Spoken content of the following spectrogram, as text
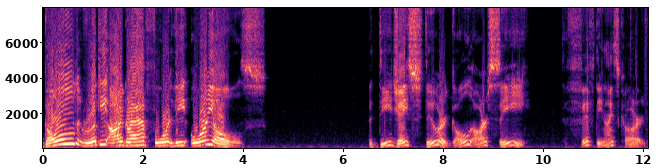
Gold rookie autograph for the Orioles. The DJ Stewart Gold RC to 50. Nice card.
